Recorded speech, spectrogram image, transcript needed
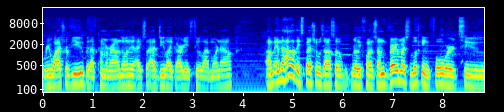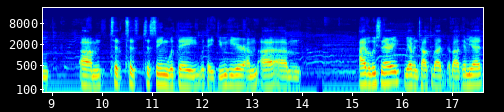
rewatch review, but I've come around on it. Actually, I do like Guardians two a lot more now. Um, and the holiday special was also really fun. So I'm very much looking forward to um, to, to to seeing what they what they do here. I'm I, um, High Evolutionary. We haven't talked about about him yet.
